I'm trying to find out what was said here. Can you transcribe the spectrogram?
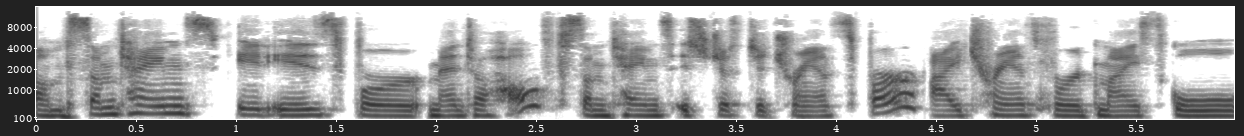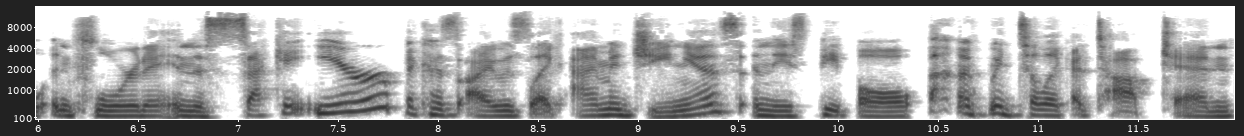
Um, sometimes it is for mental health. Sometimes it's just a transfer. I transferred my school in Florida in the second year because I was like, I'm a genius. And these people went to like a top 10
